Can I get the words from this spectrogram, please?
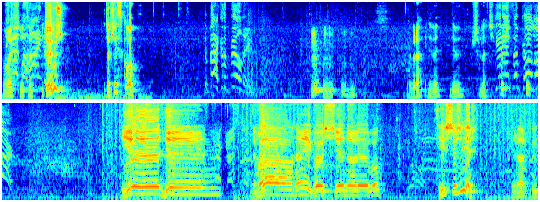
No właśnie, to... I to już? I to wszystko? The back of the building! Mhm, mhm. Dobra, idziemy, idziemy strzelać. Chodź, chodź. Jeden, dwa, hej goście na lewo. Ty jeszcze żyjesz? Nie żartuj.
